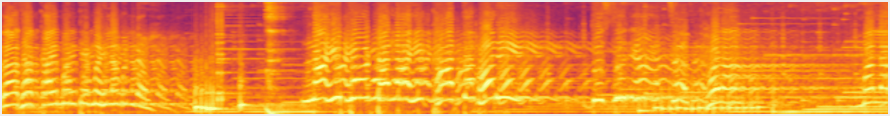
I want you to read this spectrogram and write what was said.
राधा काय म्हणते महिला मंडळ? नाही पोटा नाही खात भरी दुसऱ्याच फळ मला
